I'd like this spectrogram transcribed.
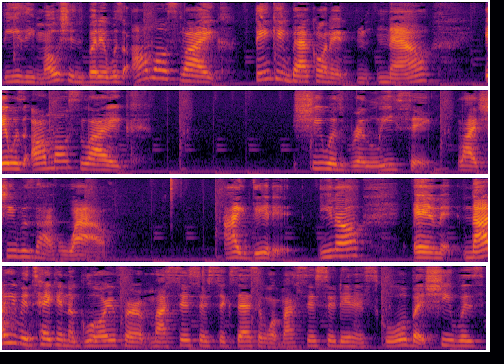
these emotions, but it was almost like thinking back on it now, it was almost like she was releasing. Like she was like, wow, I did it, you know? And not even taking the glory for my sister's success and what my sister did in school, but she was,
